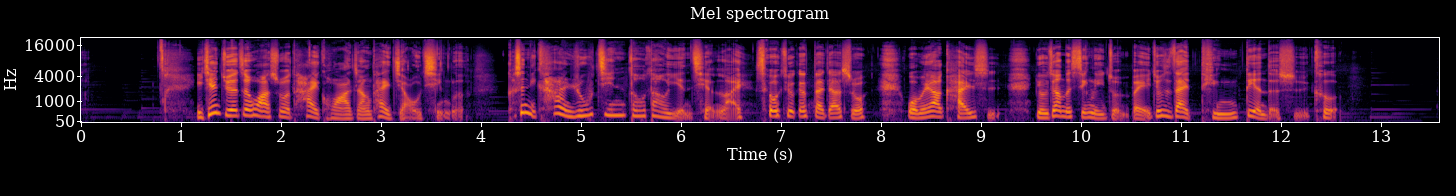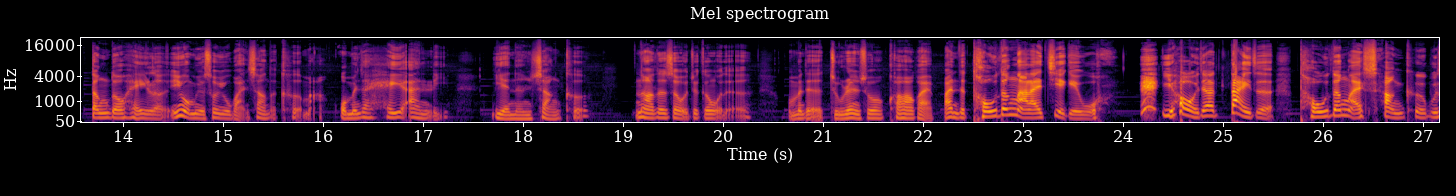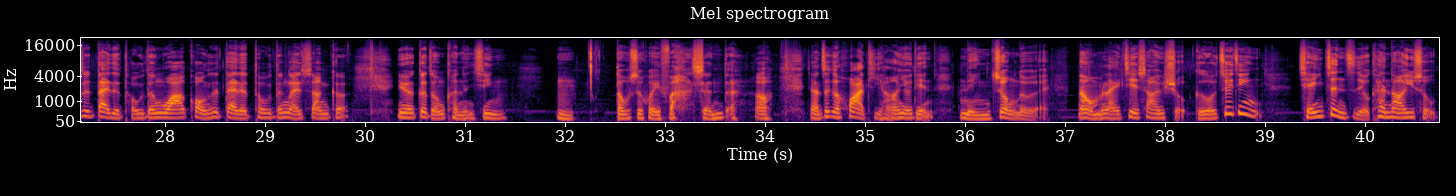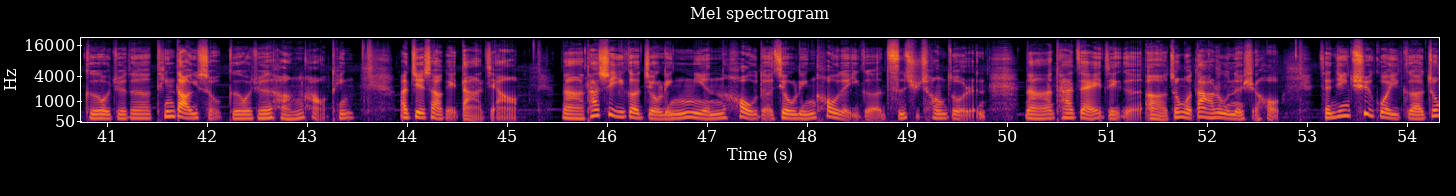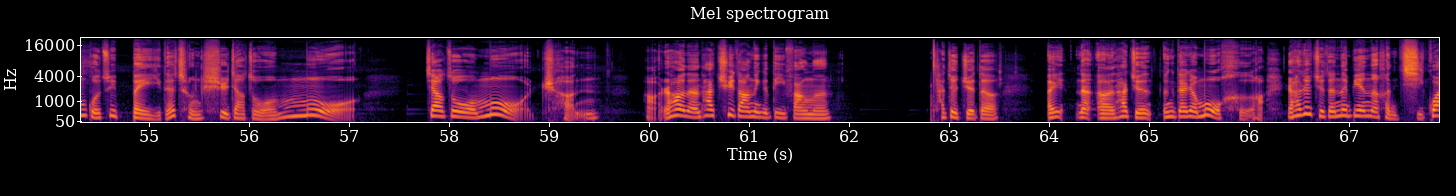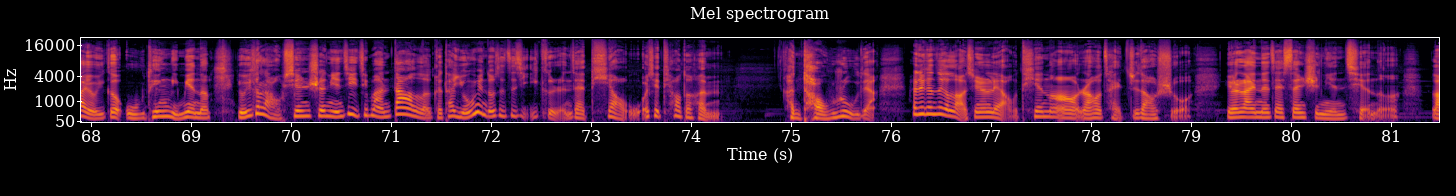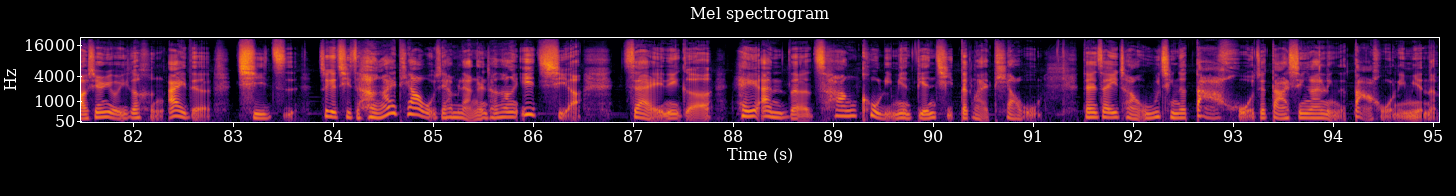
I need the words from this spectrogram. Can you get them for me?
以前觉得这话说的太夸张、太矫情了，可是你看，如今都到眼前来，所以我就跟大家说，我们要开始有这样的心理准备，就是在停电的时刻，灯都黑了，因为我们有时候有晚上的课嘛，我们在黑暗里也能上课。那这时候我就跟我的我们的主任说：“快快快，把你的头灯拿来借给我。” 以后我就要带着头灯来上课，不是带着头灯挖矿，是带着头灯来上课，因为各种可能性，嗯，都是会发生的啊。讲这个话题好像有点凝重，对不对？那我们来介绍一首歌。我最近前一阵子有看到一首歌，我觉得听到一首歌，我觉得很好听，要介绍给大家哦。那他是一个九零年后的九零后的一个词曲创作人。那他在这个呃中国大陆那时候，曾经去过一个中国最北的城市，叫做墨，叫做墨城。好，然后呢，他去到那个地方呢，他就觉得哎，那呃，他觉得那个地方叫漠河哈，然后就觉得那边呢很奇怪，有一个舞厅里面呢有一个老先生，年纪已经蛮大了，可他永远都是自己一个人在跳舞，而且跳得很很投入，这样他就跟这个老先生聊天啊，然后才知道说，原来呢在三十年前呢，老先生有一个很爱的妻子，这个妻子很爱跳舞，所以他们两个人常常一起啊。在那个黑暗的仓库里面点起灯来跳舞，但是在一场无情的大火，这大兴安岭的大火里面呢，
